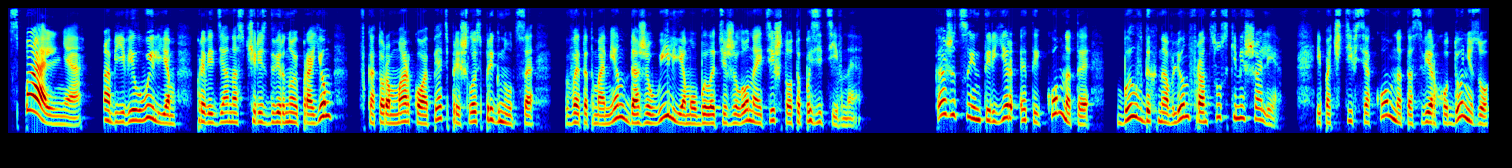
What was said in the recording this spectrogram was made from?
«Спальня!» — объявил Уильям, проведя нас через дверной проем, в котором Марку опять пришлось пригнуться. В этот момент даже Уильяму было тяжело найти что-то позитивное. Кажется, интерьер этой комнаты был вдохновлен французскими шале, и почти вся комната сверху донизу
